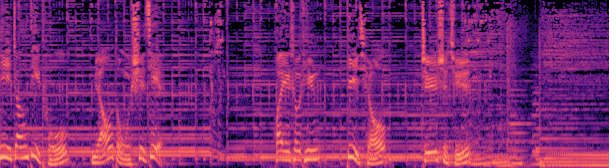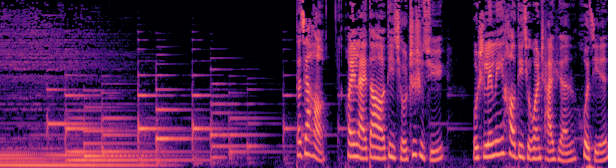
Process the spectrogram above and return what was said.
一张地图，秒懂世界。欢迎收听《地球知识局》。大家好，欢迎来到地球知识局，我是零零一号地球观察员霍杰。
